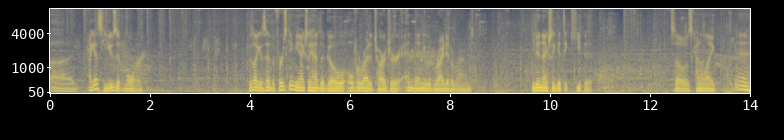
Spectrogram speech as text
uh, I guess, use it more. Because like I said, the first game you actually had to go override a charger and then you would ride it around. You didn't actually get to keep it. So it was kind of like, eh,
